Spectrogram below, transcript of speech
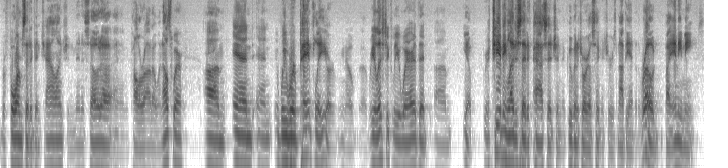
reforms that have been challenged in Minnesota and Colorado and elsewhere. Um, and, and we were painfully or, you know, uh, realistically aware that, um, you know, achieving legislative passage and a gubernatorial signature is not the end of the road by any means.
